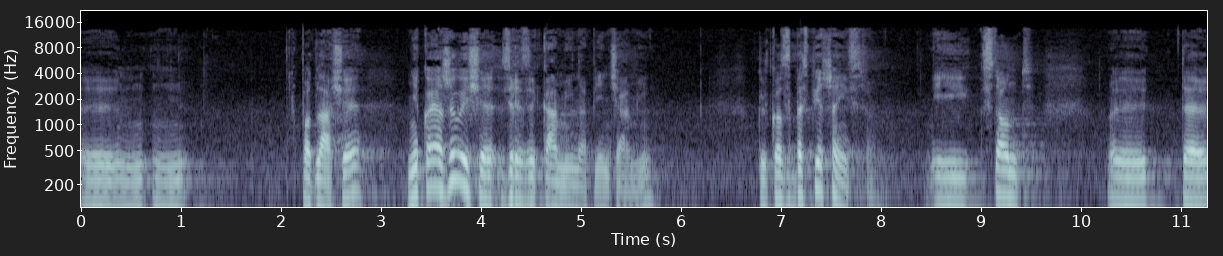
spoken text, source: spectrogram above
y, y, Podlasie, nie kojarzyły się z ryzykami, napięciami, tylko z bezpieczeństwem. I stąd y, te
